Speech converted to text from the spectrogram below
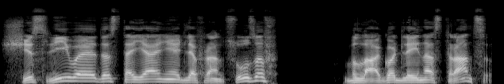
счастливое достояние для французов, благо для иностранцев.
